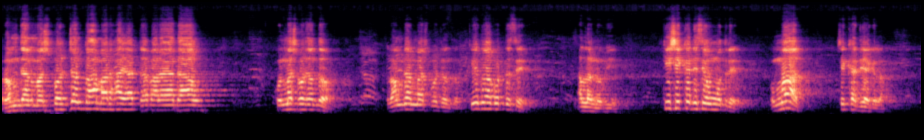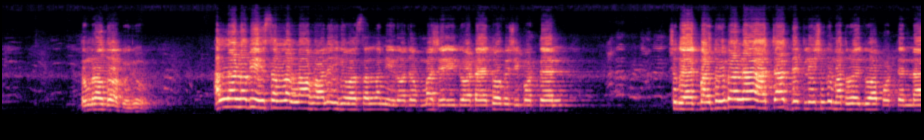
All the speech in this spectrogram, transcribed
রমজান মাস পর্যন্ত আমার হায়াতটা বাড়ায় দাও। কোন মাস পর্যন্ত? রমজান মাস পর্যন্ত। কে দোয়া করতেছে? আল্লাহ নবী। কি শিক্ষা দিছে উম্মত রে উম্মত, শিক্ষা দিয়া গেলাম। তোমরাও দোয়া করো। আল্লাহ নবী সাল্লাল্লাহু আলাইহি ওয়াসাল্লাম রজব মাসে এই দোয়াটা এত বেশি পড়তেন। শুধু একবার, দুইবার না চাঁদ দেখলে শুধুমাত্র এই দোয়া পড়তেন না।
